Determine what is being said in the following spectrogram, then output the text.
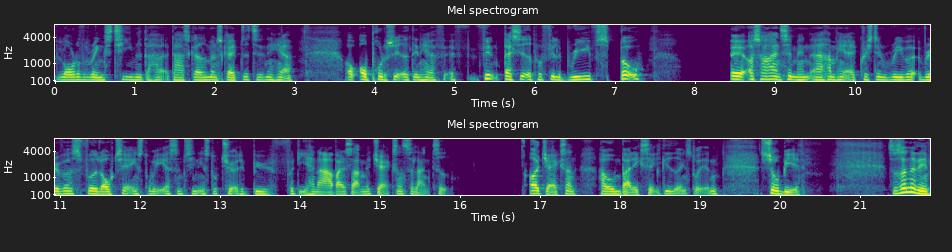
Lord of the Rings teamet, der har, der har skrevet manuskriptet til den her, og, og produceret den her film, baseret på Philip Reeves bog. Øh, og så har han simpelthen, uh, ham her, Christian River, Rivers, fået lov til at instruere som sin instruktørdebut, fordi han har arbejdet sammen med Jackson så lang tid. Og Jackson har åbenbart ikke selv givet at instruere den. So be it. Så sådan er det.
